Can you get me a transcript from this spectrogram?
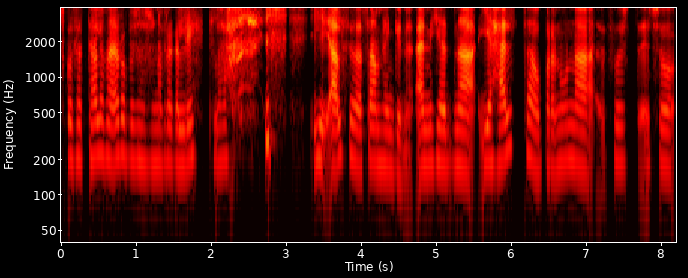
Sko það tala með Európa sem svona frekar litla í, í alþjóða samhenginu en hérna ég held það og bara núna þú veist eins og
